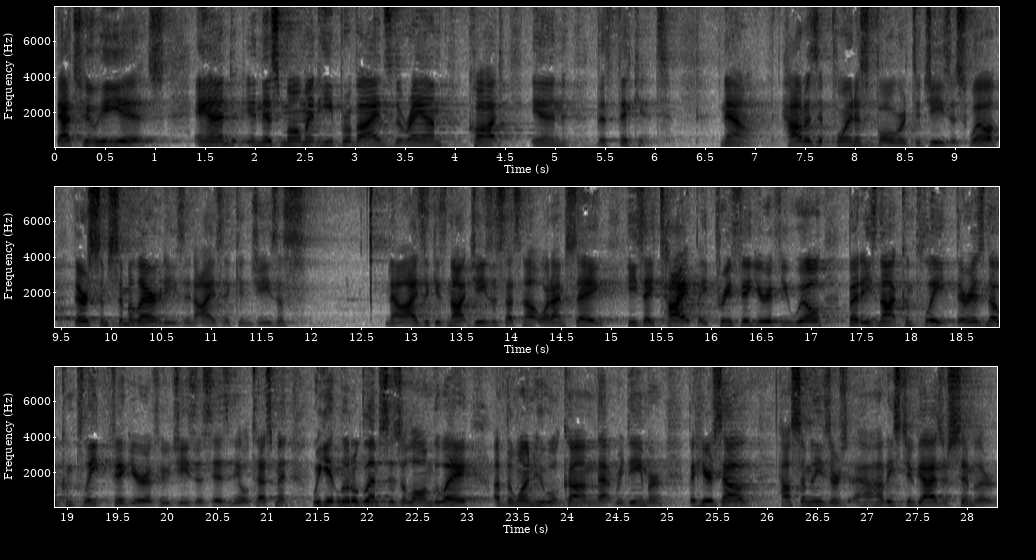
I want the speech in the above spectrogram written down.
That's who he is. And in this moment, he provides the ram caught in the thicket. Now, how does it point us forward to Jesus? Well, there's some similarities in Isaac and Jesus. Now, Isaac is not Jesus. That's not what I'm saying. He's a type, a prefigure, if you will, but he's not complete. There is no complete figure of who Jesus is in the Old Testament. We get little glimpses along the way of the one who will come, that Redeemer. But here's how, how some of these are, how these two guys are similar.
